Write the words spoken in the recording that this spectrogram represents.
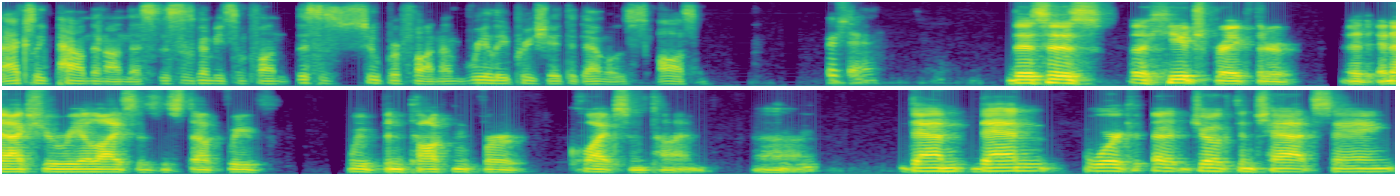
actually pounding on this. This is going to be some fun. This is super fun. I really appreciate the demo. It's awesome for sure. This is a huge breakthrough. It, it actually realizes the stuff we've we've been talking for quite some time. Uh, Dan Dan work uh, joked in chat saying,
